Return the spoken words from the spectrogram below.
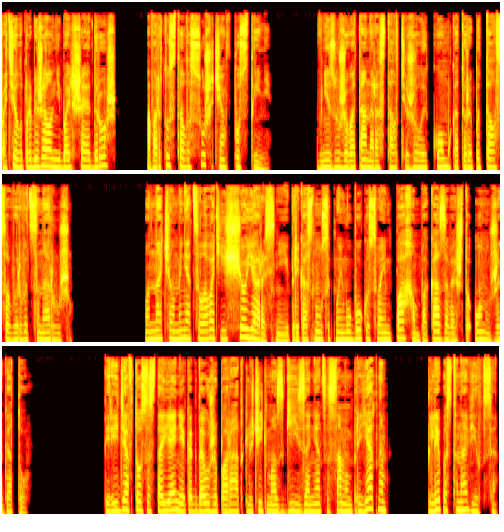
По телу пробежала небольшая дрожь, а во рту стало суше, чем в пустыне. Внизу живота нарастал тяжелый ком, который пытался вырваться наружу. Он начал меня целовать еще яростнее и прикоснулся к моему боку своим пахом, показывая, что он уже готов. Перейдя в то состояние, когда уже пора отключить мозги и заняться самым приятным, Глеб остановился,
